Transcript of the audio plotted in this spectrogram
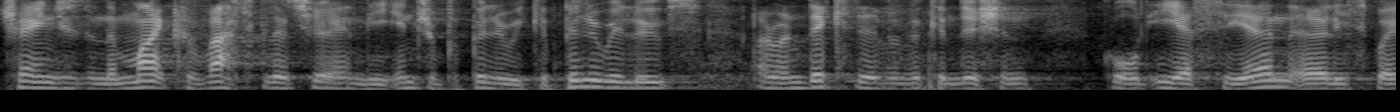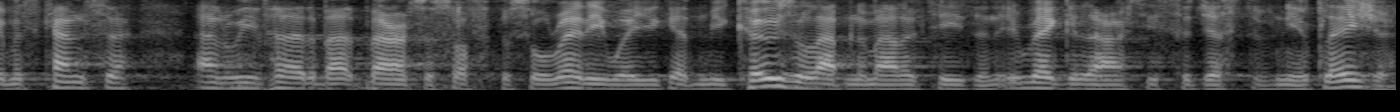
changes in the microvasculature and the intrapapillary capillary loops are indicative of a condition called ESCN, early squamous cancer, and we've heard about Barrett's esophagus already, where you get mucosal abnormalities and irregularities suggestive of neoplasia.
